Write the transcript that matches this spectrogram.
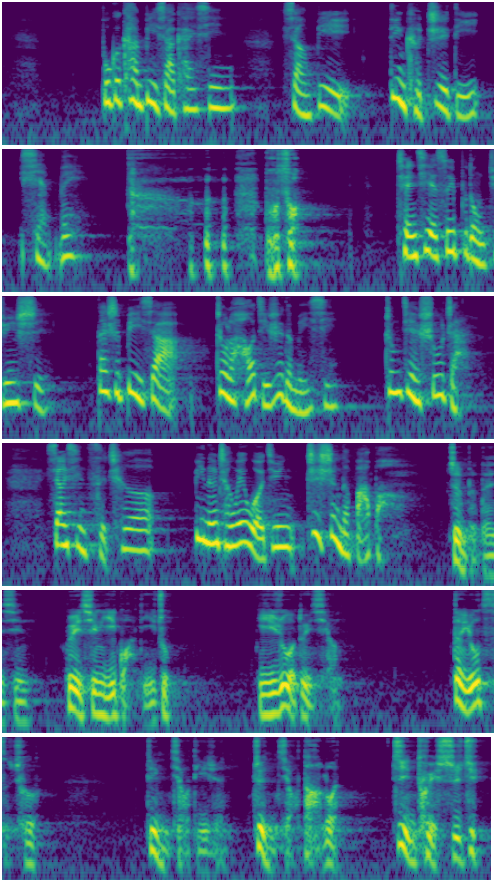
不过看陛下开心，想必定可制敌显威。不错。臣妾虽不懂军事，但是陛下皱了好几日的眉心，中见舒展，相信此车必能成为我军制胜的法宝。朕本担心。卫青以寡敌众，以弱对强。但有此车，定叫敌人阵脚大乱，进退失据。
